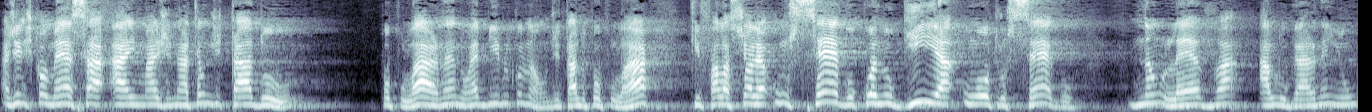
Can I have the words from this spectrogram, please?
a gente começa a imaginar até um ditado popular, né? não é bíblico, não, um ditado popular que fala assim: olha, um cego, quando guia um outro cego, não leva a lugar nenhum,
